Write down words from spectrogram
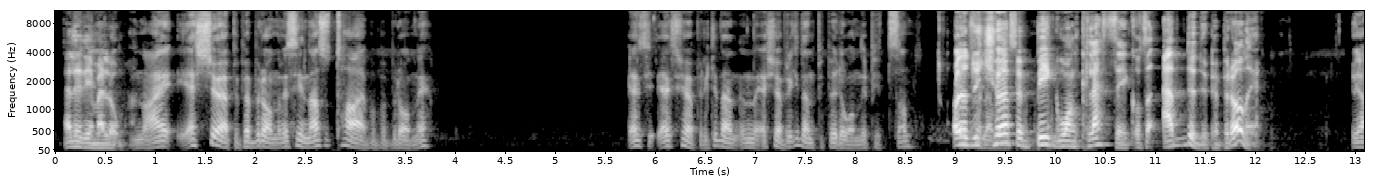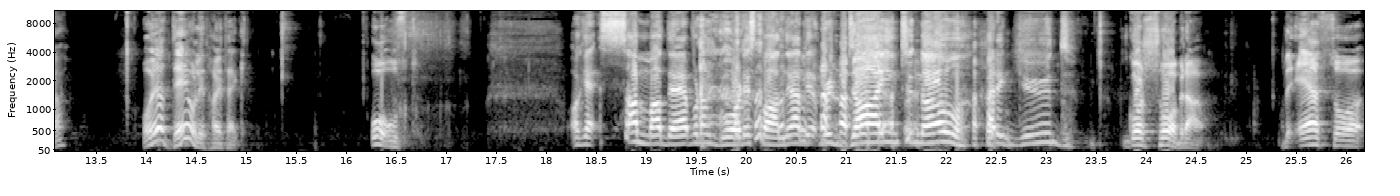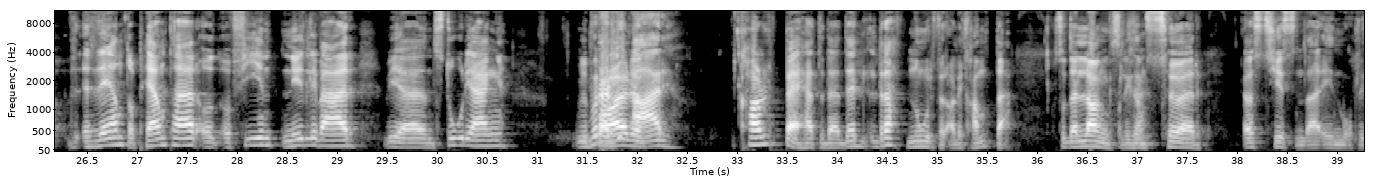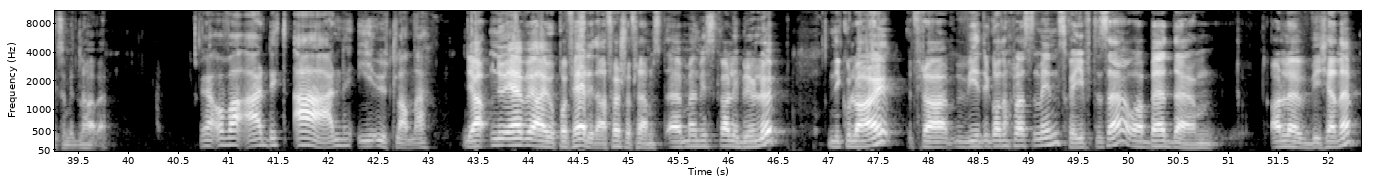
Eller imellom? Nei, jeg kjøper pepperoni ved siden av, så tar jeg på pepperoni. Jeg, jeg kjøper ikke den Jeg kjøper ikke den pepperoni-pizzaen. Å ja, du kjøper Big One Classic, og så adder du pepperoni? Ja. Å ja, det er jo litt high-tech. Og ost. OK, samme det. Hvordan går det i Spania? We're dying to know. Herregud. Går så bra. Det er så rent og pent her, og, og fint, nydelig vær. Vi er en stor gjeng. Vi Hvor er det du er? Kalpe heter det. Det er rett nord for Alicante. Så det er langs liksom sør-østkysten der inn mot liksom Middelhavet. Ja, og hva er ditt ærend i utlandet? Ja, nå er vi jo på ferie, da, først og fremst. Eh, Men vi skal i bryllup. Nikolai fra videregående-klassen min skal gifte seg, og har bedt eh, alle vi kjenner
